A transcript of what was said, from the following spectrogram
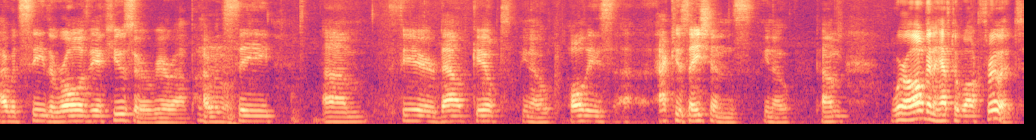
I would see the role of the accuser rear up. I would Mm. see um, fear, doubt, guilt, you know, all these uh, accusations, you know, come we're all going to have to walk through it.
